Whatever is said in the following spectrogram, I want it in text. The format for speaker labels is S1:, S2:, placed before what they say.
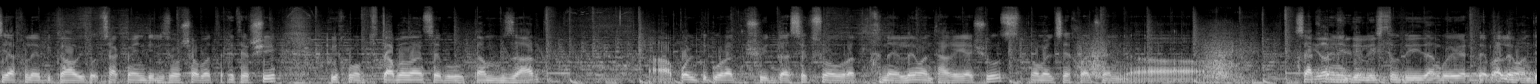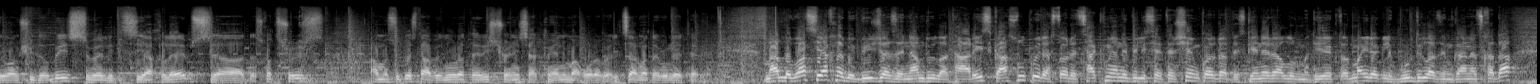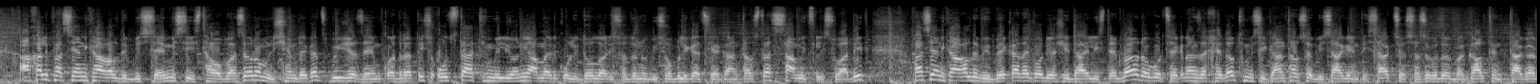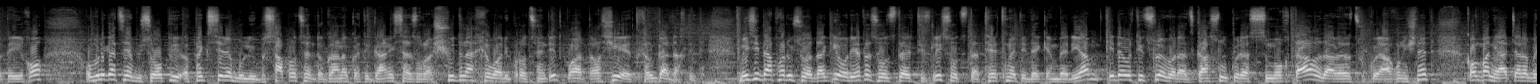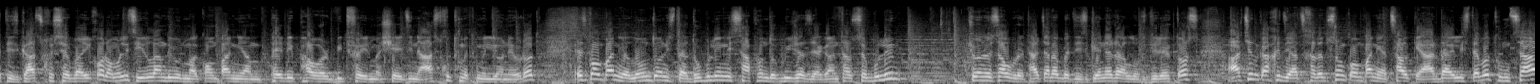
S1: სიახლეები გავიგოთ საქმიანი დილის ორშაბათ ეთერში. ვიხმობთ დაბალანსებულ და მზარდ პოლიტიკურად მშვიდ და სექსუალურად მხნე ლევან თაღიაშვილს რომელიც ახლა ჩვენ საქმიანი დილის სტუდიიდან გვერდება ლევან დილამშვიდობის ველით სიახლეებს და სხვა შორის ამას უკვე სტაბილურად ერის ჩვენი საქმიანი მაყურებელი. წარმატებული ეთერი.
S2: მადლობა, სიახლები ბიჟაზე ნამდვილად არის. გასულ კვირას სწორედ საქმიანი დილის ეთერში იმ კვადრატის გენერალურმა დირექტორმა ირაკლი ბურდილაძემ განაცხადა ახალი ფასიანი ქაღალდების ემისიის თაობაზე, რომლის შემდეგაც ბიჟაზე იმ კვადრატის 30 მილიონი ამერიკული დოლარის ოდენობის ობლიგაცია განთავსდა 3 წლის ვადით. ფასიანი ქაღალდები B კატეგორიაში დაილისტება, როგორც ეკრანზე ხედავთ, მისი განთავსების აგენტის აქციო საზოგადოება გალთენ თაგარტი იყო. ობლიგაციების ფიქსირებული საპროცენტო განაკვეთი განისაზღვრა 7.5%-ით კვარტალში ერთხელ გადახდით. მისი დაფარვისვადა კი 2021 წლის 31 დეკემბერია. კიდევ ერთი ცვლილება, რაც გასულ კვირას მოხდა და რაც უკვე აღნიშნეთ, კომპანია აჭარაბეთის გასხვისება იყო, რომელიც ირლანდიურმა კომპანიამ Paddy Power Bitfair-მა შეიძინა 115 მილიონ ევროთ. ეს კომპანია ლონდონის და დუბლინის საფონდო ბიჟაზეა განთავსებული. ჩვენ ვესაუბრეთ აჭარაბეთის გენერალურ დირექტორს. არჩილ კახიძე აცხადებს რომ კომპანია ცალკე არ დაილისტება თუმცა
